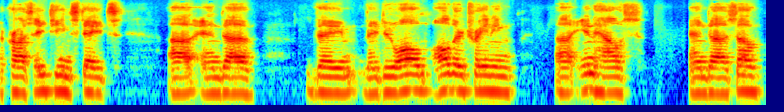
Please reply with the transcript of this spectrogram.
across 18 states, uh, and they they do all all their training uh, in house, and uh, so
